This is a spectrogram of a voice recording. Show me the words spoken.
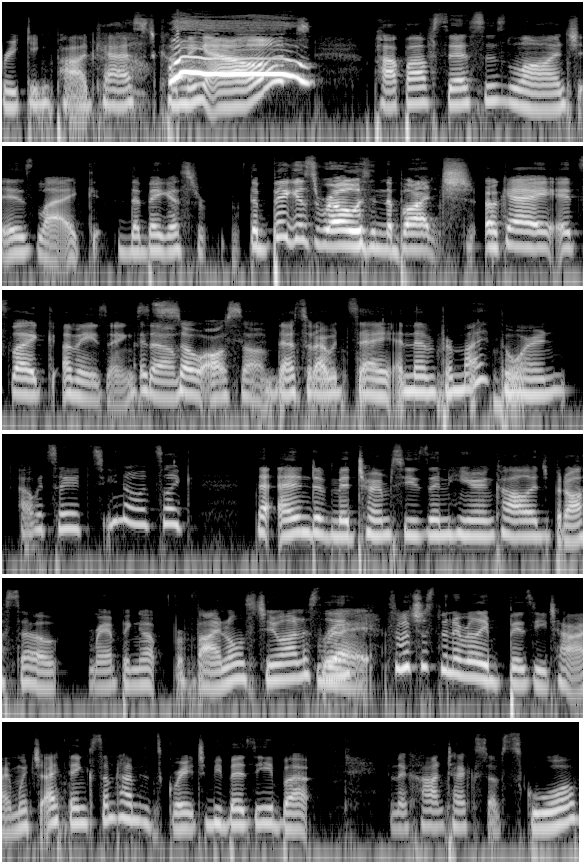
freaking podcast coming out. Pop Off Sis's launch is like the biggest the biggest rose in the bunch. Okay? It's like amazing. it's so, so awesome that's what I would say. And then for my thorn, I would say it's you know, it's like the end of midterm season here in college, but also ramping up for finals too, honestly. right So it's just been a really busy time, which I think sometimes it's great to be busy, but in the context of school,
